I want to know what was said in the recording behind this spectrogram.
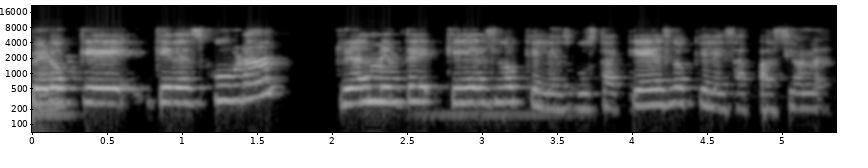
Pero que, que descubran realmente qué es lo que les gusta, qué es lo que les apasiona.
